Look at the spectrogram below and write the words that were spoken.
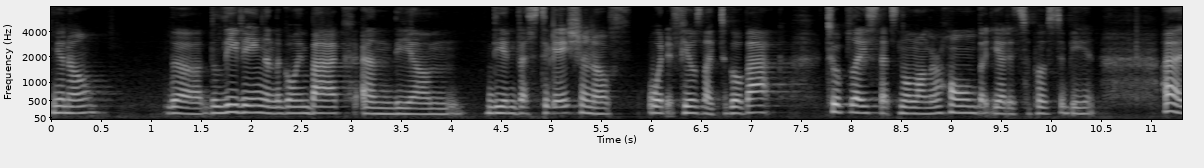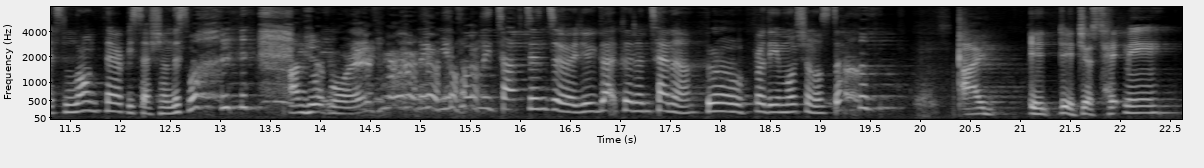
you know, the the leaving and the going back and the um, the investigation of what it feels like to go back to a place that's no longer home, but yet it's supposed to be. Ah, it's a long therapy session. This one. I'm here for it. you totally tapped into it. You got good antenna for the emotional stuff. I it it just hit me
